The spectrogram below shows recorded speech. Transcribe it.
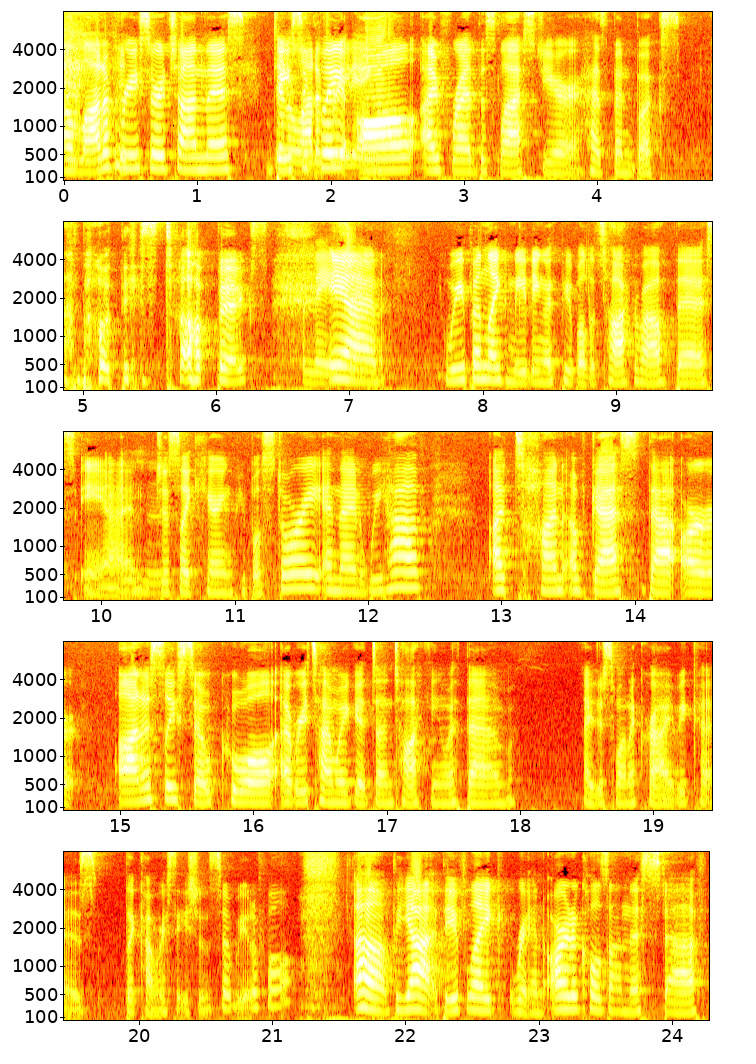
a lot of research on this. Did a lot of Basically, all I've read this last year has been books about these topics. Amazing. And we've been like meeting with people to talk about this and Mm-hmm. just like hearing people's story. And then we have a ton of guests that are honestly so cool. Every time we get done talking with them, I just want to cry because the conversation is so beautiful. Uh, but yeah, they've like written articles on this stuff.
